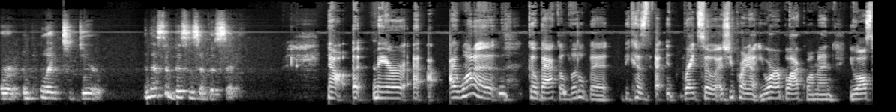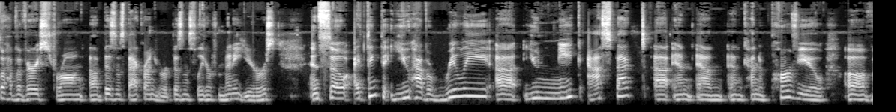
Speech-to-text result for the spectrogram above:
or employed to do. And that's the business of the city. Now, uh, Mayor, I, I want to go back a little bit because, uh, right, so as you pointed out, you are a Black woman. You also have a very strong uh, business background. You were a business leader for many years. And so I think that you have a really uh, unique aspect uh, and, and, and kind of purview of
